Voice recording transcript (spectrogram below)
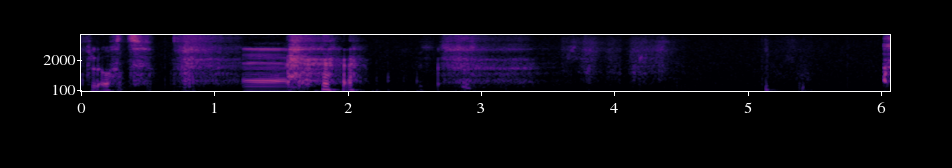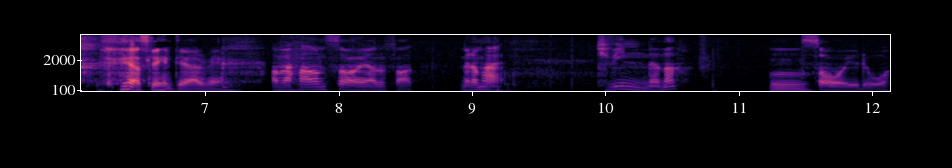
Förlåt. Eh, jag ska inte göra mer. ja men han sa i alla fall, men de här kvinnorna Mm, sa ju då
